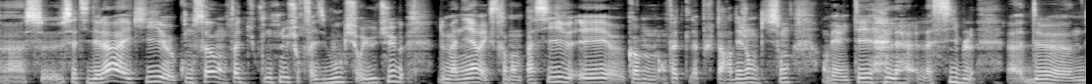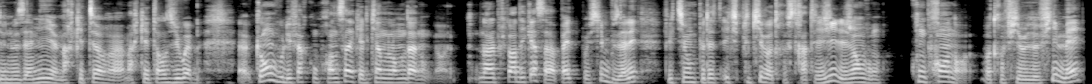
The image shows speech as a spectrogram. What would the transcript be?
euh, cette idée-là et qui euh, consomme en fait du contenu sur Facebook, sur YouTube de manière extrêmement passive et euh, comme en fait la plupart des gens qui sont en vérité la, cible de, de nos amis marketeurs marketeurs du web. comment vous voulez faire comprendre ça à quelqu'un de lambda? Donc dans la plupart des cas ça va pas être possible. Vous allez effectivement peut-être expliquer votre stratégie, les gens vont comprendre votre philosophie, mais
